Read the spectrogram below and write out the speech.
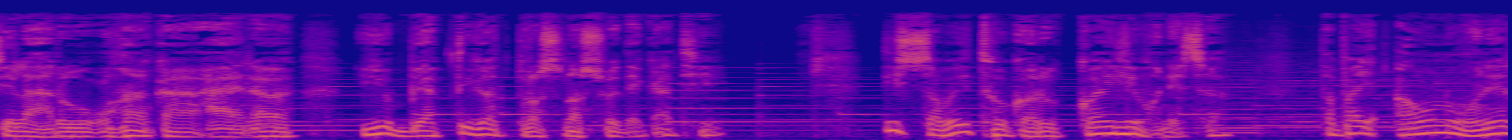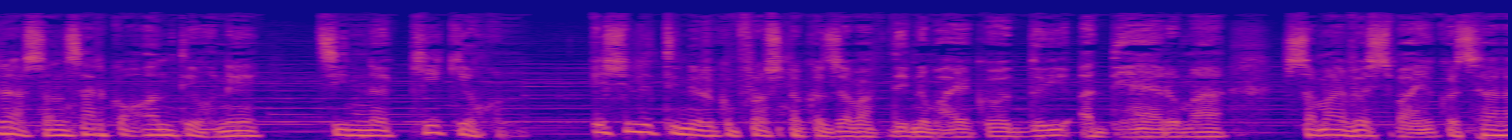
चेलाहरू उहाँ कहाँ आएर यो व्यक्तिगत प्रश्न सोधेका थिए। ती सबै थोकहरू कहिले हुनेछ? तपाईँ आउनुहुने र संसारको अन्त्य हुने चिन्ह के के हुन्? यसैले तिनीहरूको प्रश्नको जवाब दिनुभएको दुई अध्यायहरूमा समावेश भएको छ।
